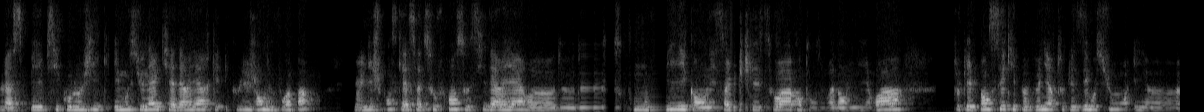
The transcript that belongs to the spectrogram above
l'aspect psychologique, émotionnel qu'il y a derrière et que les gens ne voient pas. Mais je pense qu'il y a cette souffrance aussi derrière euh, de, ce qu'on vit quand on est seul chez soi, quand on se voit dans le miroir, toutes les pensées qui peuvent venir, toutes les émotions. Et, euh,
